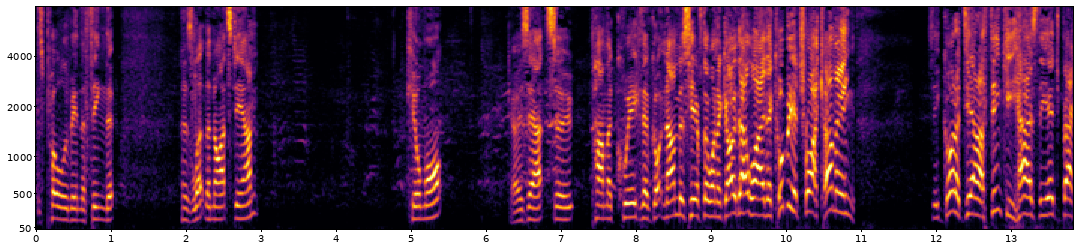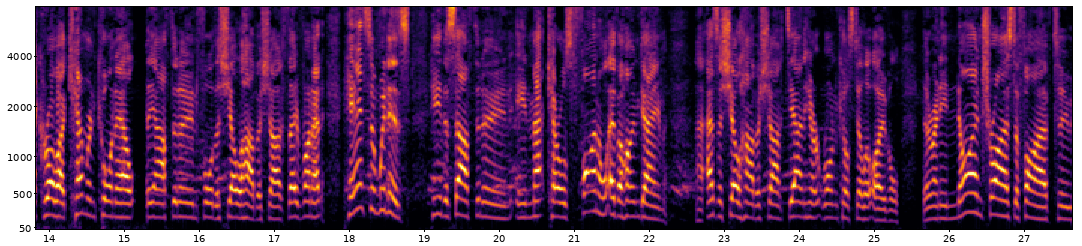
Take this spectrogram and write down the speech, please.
It's probably been the thing that has let the Knights down. Kilmore goes out to Palmer Quigg. They've got numbers here if they want to go that way. There could be a try coming. So he got it down. I think he has the edge back rower, Cameron Cornell, the afternoon for the Shellharbour Sharks. They've run out handsome winners here this afternoon in Matt Carroll's final ever home game uh, as a Shellharbour Shark down here at Ron Costello Oval. They're only nine tries to five to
